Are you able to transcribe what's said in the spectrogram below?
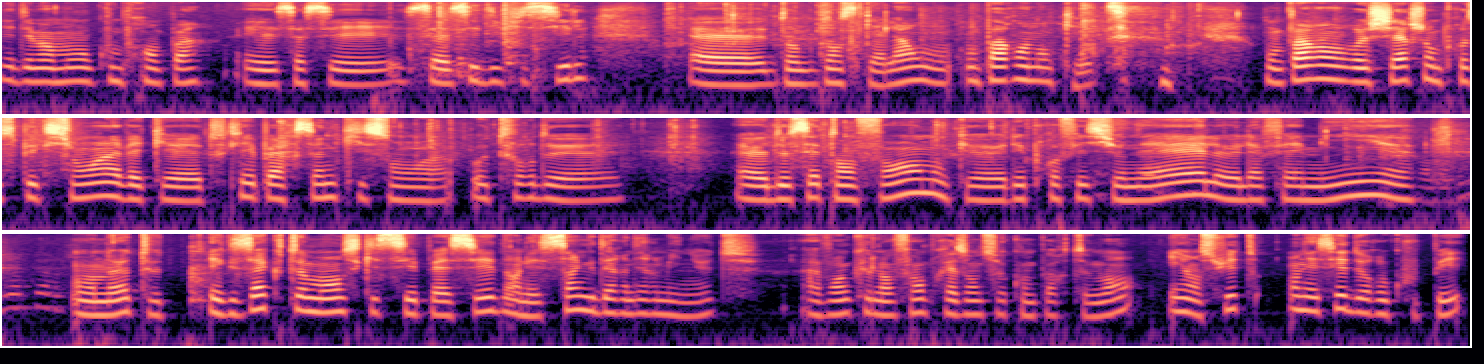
Il y a des moments où on ne comprend pas et ça c'est assez difficile. Euh, donc dans ce cas-là, on, part en enquête. on part en recherche, en prospection avec euh, toutes les personnes qui sont euh, autour de, cet enfant, donc les professionnels, la famille. on note exactement ce qui s'est passé dans les cinq dernières minutes avant que l'enfant présente ce comportement et ensuite on essaie de recouper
